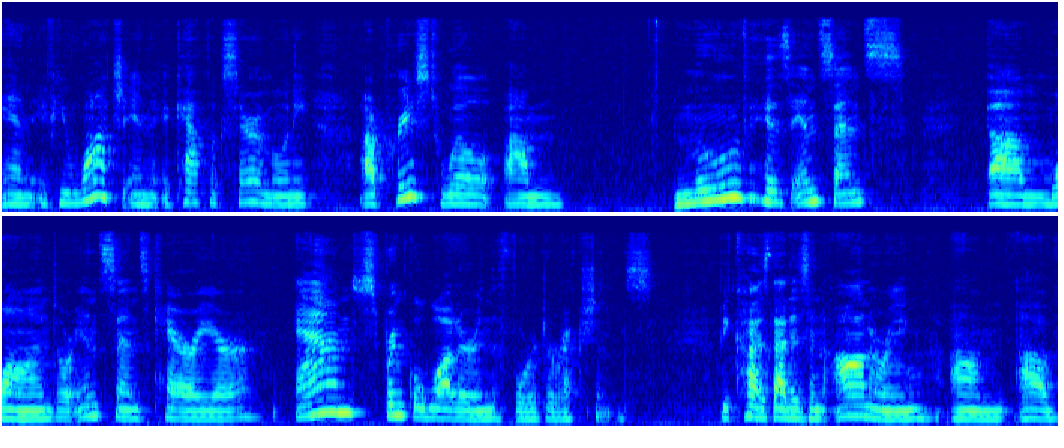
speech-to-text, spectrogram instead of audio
and if you watch in a Catholic ceremony, a priest will um, move his incense um, wand or incense carrier and sprinkle water in the four directions because that is an honoring um, of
